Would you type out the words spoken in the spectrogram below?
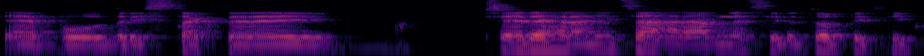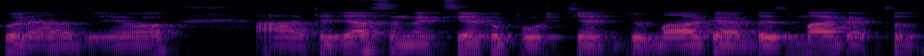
to je bouldrista, který přejede hranice a hrábne si do toho pitlíku rád, že jo. A teď já se nechci jako pouštět do mága, bez mága, to,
